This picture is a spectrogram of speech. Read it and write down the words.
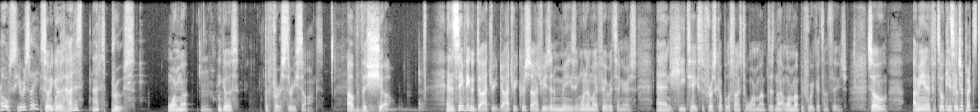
Oh, seriously? So he goes, "How does how does Bruce warm up?" Hmm. He goes, "The first three songs of the show." And the same thing with Daughtry. Daughtry, Chris Daughtry is an amazing, one of my favorite singers, and he takes the first couple of songs to warm up. Does not warm up before he gets on stage. So, I mean, if it's okay It's for such a part-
